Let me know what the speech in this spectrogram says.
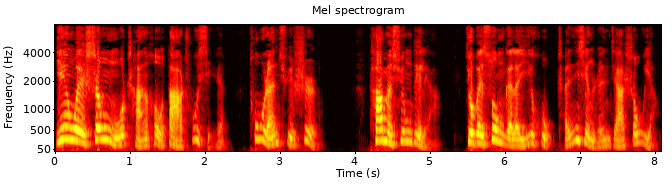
因为生母产后大出血突然去世了，他们兄弟俩就被送给了一户陈姓人家收养。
